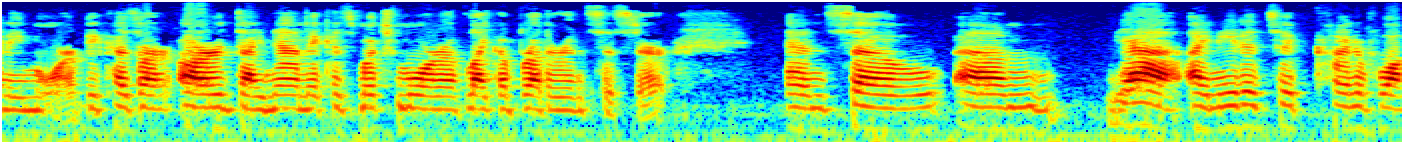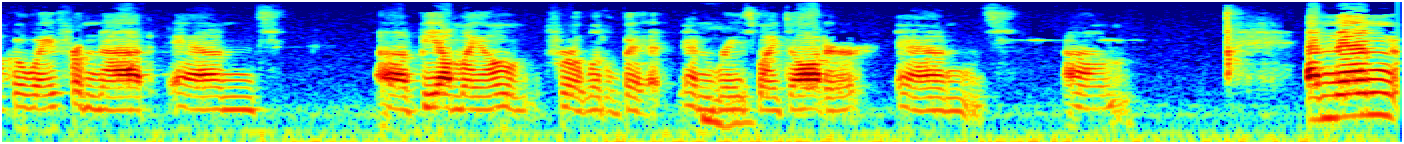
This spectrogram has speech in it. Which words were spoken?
anymore because our our dynamic is much more of like a brother and sister. And so, um, yeah, I needed to kind of walk away from that and uh, be on my own for a little bit and mm. raise my daughter. And um, and then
